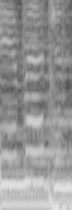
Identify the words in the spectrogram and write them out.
imagine.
